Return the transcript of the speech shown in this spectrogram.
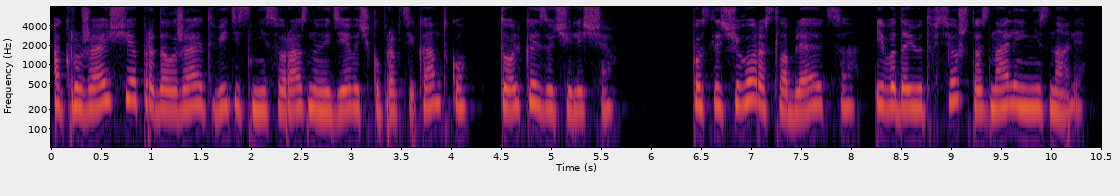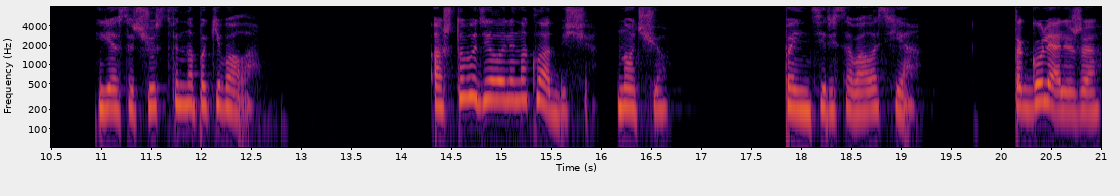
окружающие продолжают видеть несуразную девочку-практикантку только из училища. После чего расслабляются и выдают все, что знали и не знали. Я сочувственно покивала. «А что вы делали на кладбище? Ночью?» Поинтересовалась я. «Так гуляли же!»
